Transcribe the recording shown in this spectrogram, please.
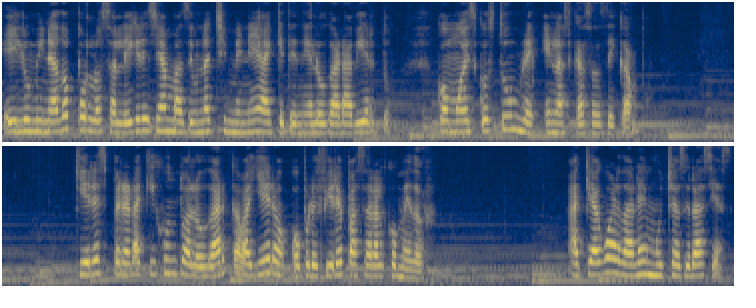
e iluminado por los alegres llamas de una chimenea que tenía el hogar abierto, como es costumbre en las casas de campo. ¿Quiere esperar aquí junto al hogar, caballero, o prefiere pasar al comedor? Aquí aguardaré, muchas gracias,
